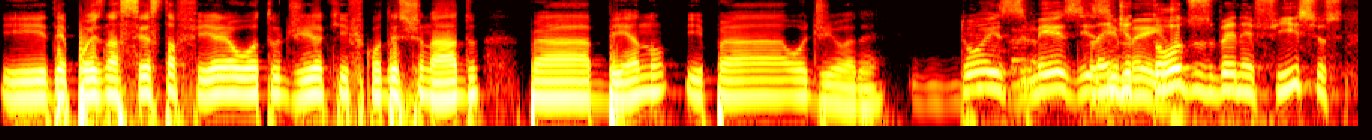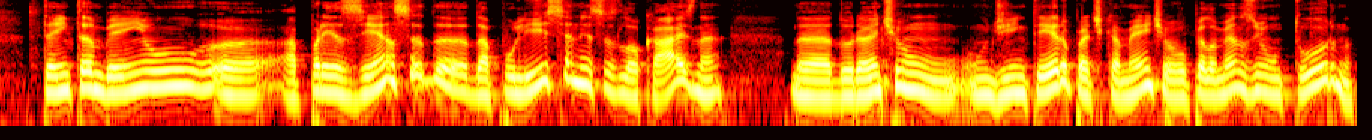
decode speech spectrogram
E depois na sexta-feira, o outro dia que ficou destinado para Beno e para Odila. Daí. Dois meses Além e de meio. todos os benefícios, tem também o, a presença da, da polícia nesses locais, né? durante um, um dia inteiro praticamente, ou pelo menos em um turno.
